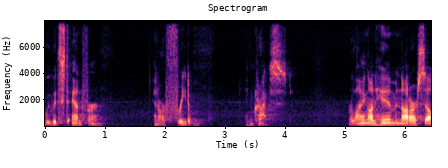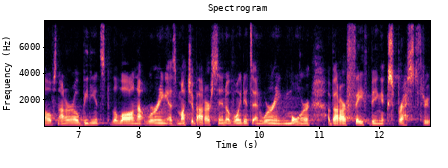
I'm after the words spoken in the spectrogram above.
We would stand firm in our freedom in Christ relying on Him and not ourselves, not our obedience to the law, not worrying as much about our sin avoidance and worrying more about our faith being expressed through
